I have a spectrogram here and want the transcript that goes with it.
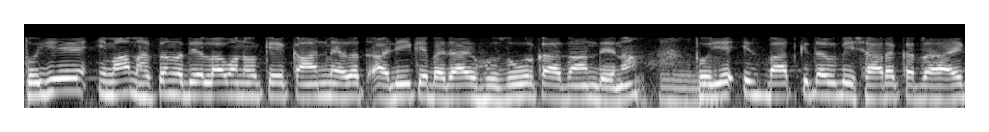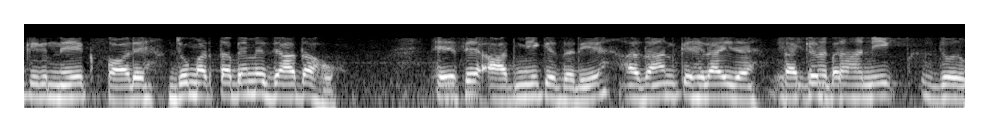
تو یہ امام حسن رضی اللہ عنہ کے کان میں حضرت علی کے بجائے حضور کا اذان دینا تو یہ اس بات کی طرف بھی اشارہ کر رہا ہے کہ نیک صالح جو مرتبے میں زیادہ ہو۔ ایسے آدمی کے ذریعے اذان کہلائی جائے تاکہ جو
